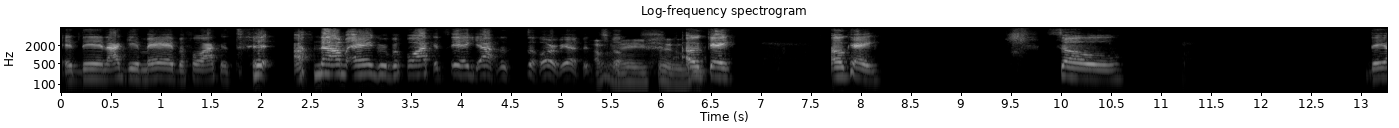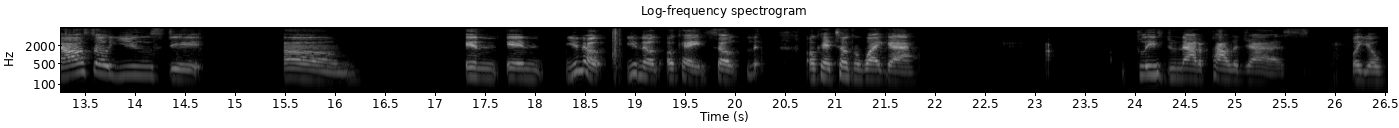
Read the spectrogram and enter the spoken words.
and then I get mad before I can. T- now I'm angry before I can tell y'all the story of the I chart. mean. Okay. Okay. So they also used it um in in you know you know okay so okay token white guy please do not apologize for your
